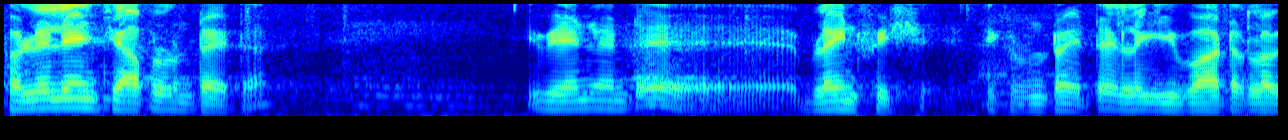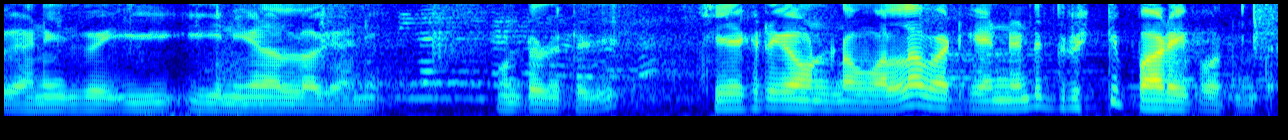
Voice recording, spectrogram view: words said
కళ్ళు లేని చేపలు ఉంటాయట. ఇవి ఏంటంటే బ్లైండ్ ఫిష్ ఇక్కడ ఉంటాయట. ఇలా ఈ వాటర్లో కానీ ఈ ఈ నీళ్ళల్లో కానీ ఉంటుంది ఇది. చీకటిగా ఉండడం వల్ల వాటికి ఏంటంటే దృష్టి పాడైపోతుంది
